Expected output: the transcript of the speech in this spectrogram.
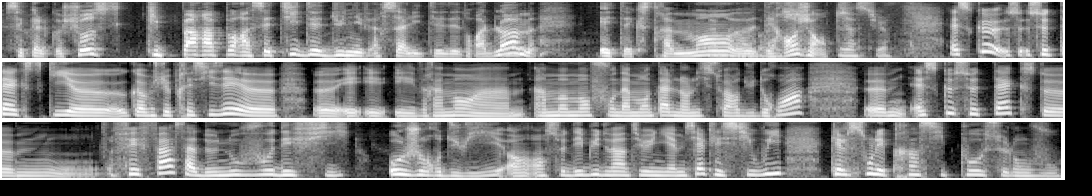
c'est quelque chose qui, par rapport à cette idée d'universalité des droits de l'homme, est extrêmement euh, dérangeante. Bien sûr. Est-ce que ce texte qui, euh, comme je le précisais, euh, est, vraiment un, moment fondamental dans l'histoire du droit, est-ce que ce texte fait face à de nouveaux défis aujourd'hui, en, ce début de 21e siècle Et si oui, quels sont les principaux selon vous?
